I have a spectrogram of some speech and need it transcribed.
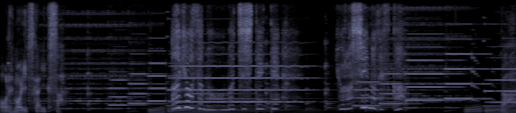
俺もいつか行くさ。あ行様をお待ちしていてよろしいのですか？ああ。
